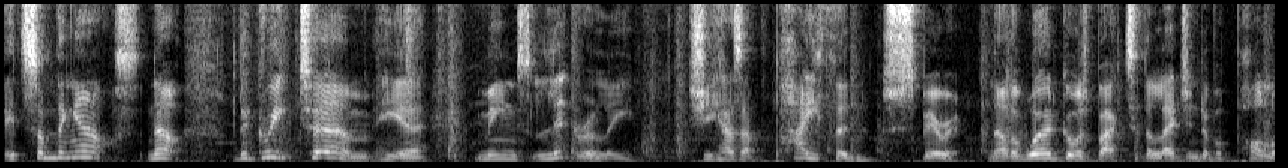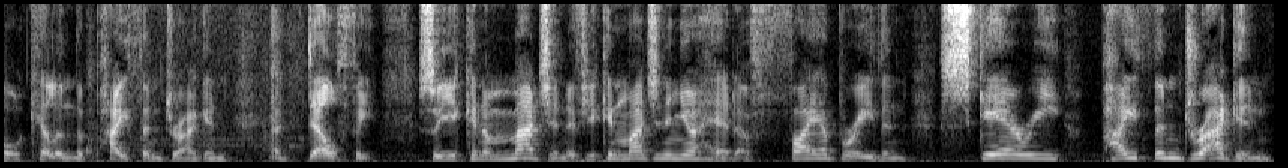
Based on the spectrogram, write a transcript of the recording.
it's something else. Now, the Greek term here means literally she has a python spirit. Now, the word goes back to the legend of Apollo killing the python dragon at Delphi. So you can imagine, if you can imagine in your head, a fire breathing, scary python dragon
